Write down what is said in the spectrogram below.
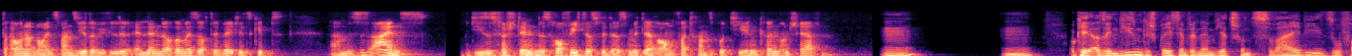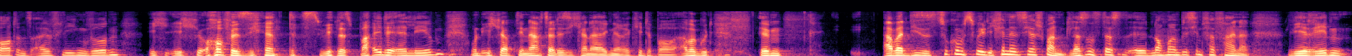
329 oder wie viele Länder auch immer es auf der Welt jetzt gibt. Ähm, es ist eins. Und dieses Verständnis hoffe ich, dass wir das mit der Raumfahrt transportieren können und schärfen. Mhm. Mhm. Okay, also in diesem Gespräch sind wir dann jetzt schon zwei, die sofort ins All fliegen würden. Ich, ich hoffe sehr, dass wir das beide erleben. Und ich habe den Nachteil, dass ich keine eigene Rakete baue. Aber gut. Ähm, aber dieses Zukunftsbild, ich finde es ja spannend. Lass uns das äh, nochmal ein bisschen verfeinern. Wir reden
